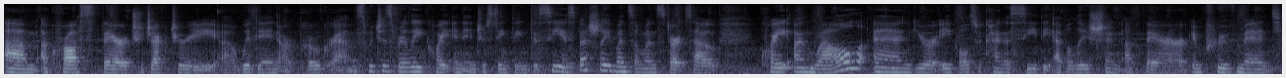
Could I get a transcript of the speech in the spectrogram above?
um, across their trajectory uh, within our programs, which is really quite an interesting thing to see, especially when someone starts out quite unwell and you're able to kind of see the evolution of their improvement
